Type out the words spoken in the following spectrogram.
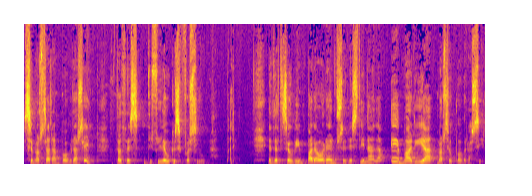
se marcharan para o Brasil. entonces decideu que se fose unha. Vale. Entón, eu vim para Orense destinada e María marchou para o Brasil.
